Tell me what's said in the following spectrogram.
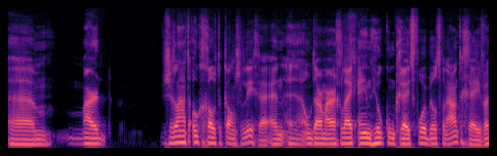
Um, maar ze laten ook grote kansen liggen. En eh, om daar maar gelijk een heel concreet voorbeeld van aan te geven.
